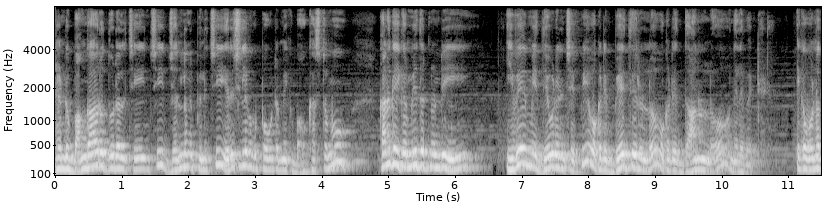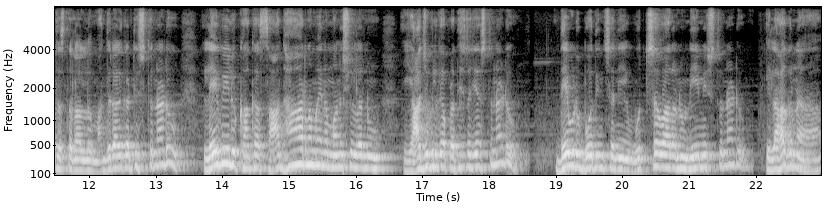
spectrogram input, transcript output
రెండు బంగారు దూడలు చేయించి జన్లను పిలిచి ఎరుశలేముకు పోవటం మీకు బహు కష్టము. కనుక ఇక మీదటి నుండి ఇవే మీ దేవుడని చెప్పి ఒకటి బేతీలులో ఒకటి దానుల్లో నిలబెట్టాడు. ఇక ఉన్నత స్థలాల్లో మందిరాలు కట్టిస్తున్నాడు. లేవీలు కాక సాధారణమైన మనుషులను యాజకులుగా ప్రతిష్ట చేస్తున్నాడు. దేవుడు బోధించని ఉత్సవాలను నియమిస్తున్నాడు. ఇలాగున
